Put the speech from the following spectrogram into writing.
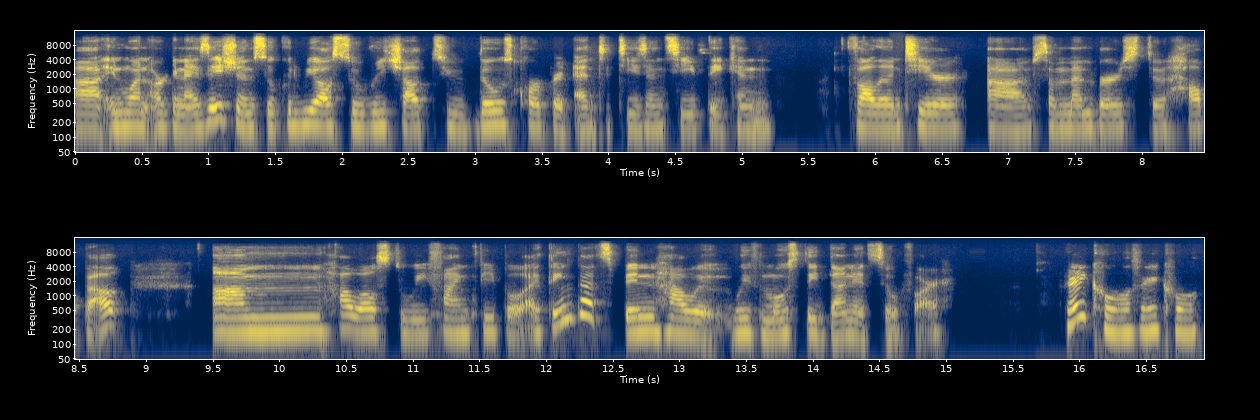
uh, in one organization. So could we also reach out to those corporate entities and see if they can volunteer uh, some members to help out? Um, how else do we find people? I think that's been how it, we've mostly done it so far. Very cool. Very cool.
